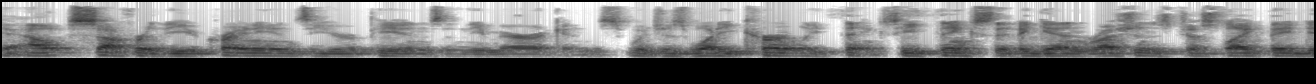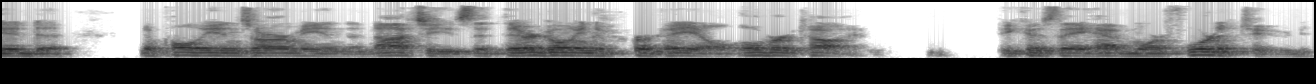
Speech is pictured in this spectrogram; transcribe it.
to outsuffer the Ukrainians, the Europeans, and the Americans, which is what he currently thinks. He thinks that, again, Russians, just like they did to Napoleon's army and the Nazis, that they're going to prevail over time because they have more fortitude.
